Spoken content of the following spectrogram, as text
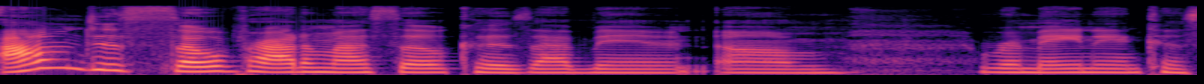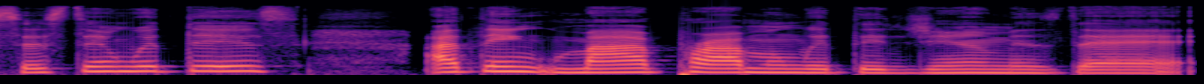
I'm just so proud of myself because I've been um remaining consistent with this. I think my problem with the gym is that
